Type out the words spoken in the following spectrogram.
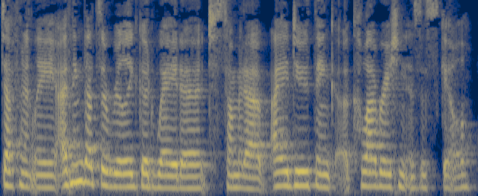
Definitely. I think that's a really good way to, to sum it up. I do think a collaboration is a skill.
